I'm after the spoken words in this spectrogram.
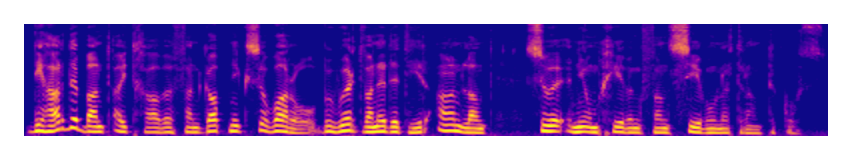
Die harde band uitgawe van Gopnik se Warhol behoort wanneer dit hier aanland so in die omgewing van R700 te kos.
